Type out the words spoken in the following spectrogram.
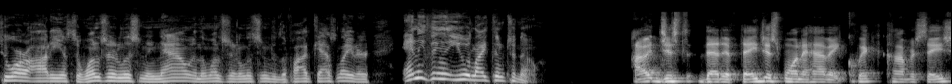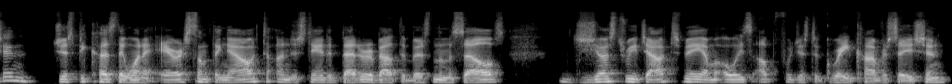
to our audience, the ones that are listening now and the ones that are listening to the podcast later. Anything that you would like them to know. I just that if they just want to have a quick conversation, just because they want to air something out to understand it better about the business themselves, just reach out to me. I'm always up for just a great conversation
